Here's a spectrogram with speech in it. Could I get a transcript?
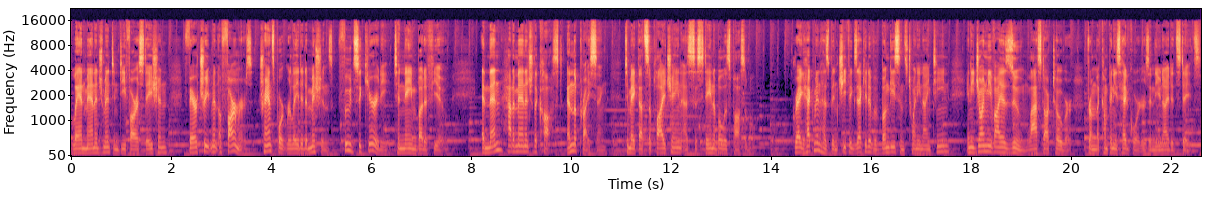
land management and deforestation, fair treatment of farmers, transport related emissions, food security, to name but a few and then how to manage the cost and the pricing to make that supply chain as sustainable as possible. Greg Heckman has been chief executive of Bunge since 2019, and he joined me via Zoom last October from the company's headquarters in the United States.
